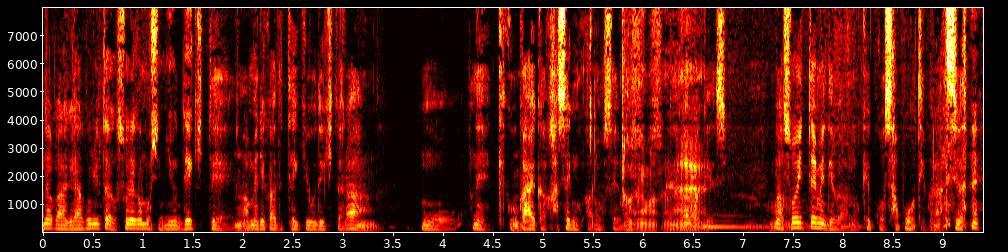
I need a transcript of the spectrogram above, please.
だから逆に言ったら、それがもし日本できて、アメリカで適用できたら、もうね、結構外貨稼ぐ可能性もあるわけですよ。まあ、そういった意味ではあの結構サポーティブなんですよね。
